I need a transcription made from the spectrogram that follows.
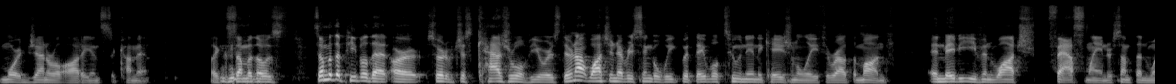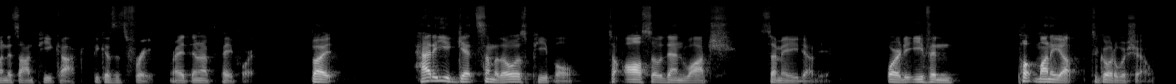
more general audience to come in? Like Mhm. some of those, some of the people that are sort of just casual viewers, they're not watching every single week, but they will tune in occasionally throughout the month and maybe even watch Fastlane or something when it's on Peacock because it's free, right? They don't have to pay for it. But how do you get some of those people to also then watch some AEW or to even put money up to go to a show?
